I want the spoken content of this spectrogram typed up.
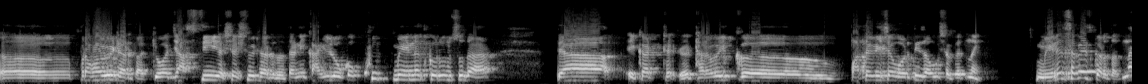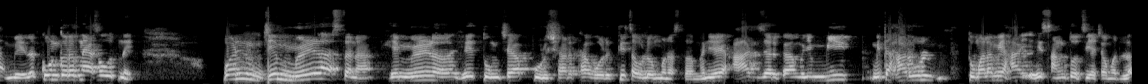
अं, प्रभावी ठरतात किंवा जास्ती यशस्वी ठरतात आणि काही लोक खूप मेहनत करून सुद्धा त्या एका ठराविक पातळीच्या वरती जाऊ शकत नाही. मेहनत सगळेच करतात ना. मेहनत कोण करत नाही असं होत नाही. पण जे मिळणं असतं ना हे मिळणं हे तुमच्या पुरुषार्थावरतीच अवलंबून असतं. म्हणजे आज जर का म्हणजे मी मी तर हा रूल तुम्हाला मी हा हे सांगतोच याच्यामधलं.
